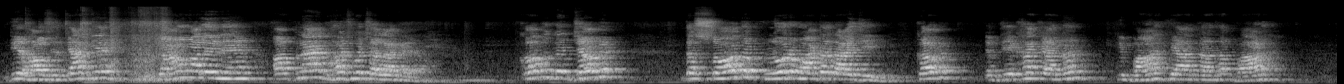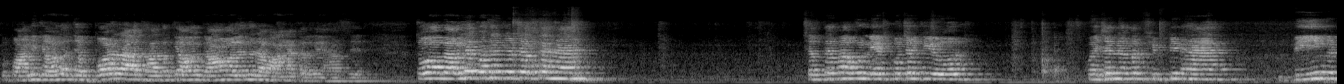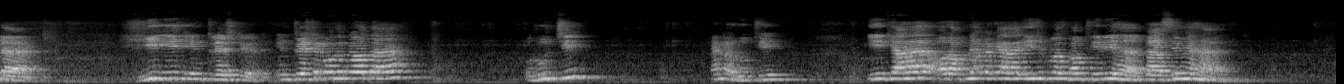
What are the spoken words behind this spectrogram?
their house क्या किए गाँव वाले ने अपना घर को चला गया। कब? जब the saw the floor water rising कब? जब देखा क्या ना, कि बाढ़ क्या आ रहा था, बाढ़। तो पानी क्या होता, जब बढ़ रहा था तो क्या होगा? गाँव वाले ने रवाना कर गए यहाँ से। तो अब अगले क्वेश्चन की ओर चलते हैं। चलते हैं बाबू नेक्स्ट क्वेश्चन की ओर। क्वेश्चन नंबर 15 है। Being that he is interested interested मतलब क्या होता है? रुचि, है ना, रुचि। ई क्या है? और अपने आप में क्या है? इज़ प्लस वर्ब थ्री है पैसिव में है।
